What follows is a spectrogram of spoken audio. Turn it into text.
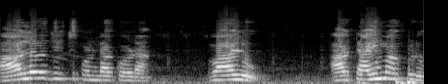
ఆలోచించకుండా కూడా వాళ్ళు ఆ టైం అప్పుడు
